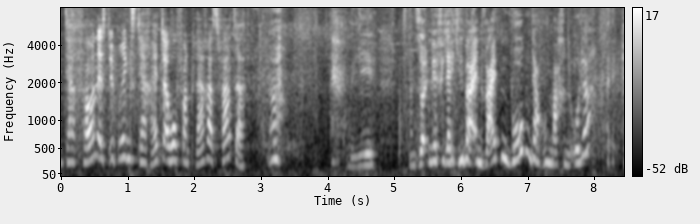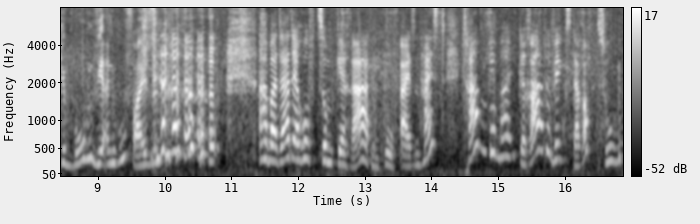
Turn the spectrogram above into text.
Da vorne ist übrigens der Reiterhof von Claras Vater. Oh je, Dann sollten wir vielleicht lieber einen weiten Bogen darum machen, oder? Gebogen wie ein Hufeisen. Aber da der Hof zum geraden Hufeisen heißt, traben wir mal geradewegs darauf zu.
